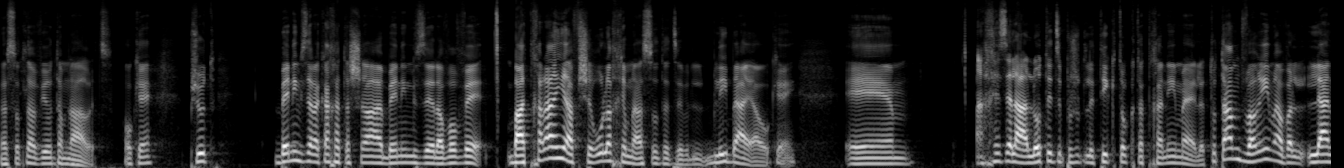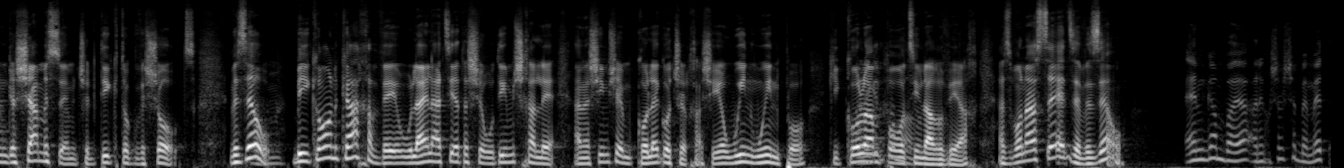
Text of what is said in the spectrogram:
לנסות להביא אותם לארץ, אוקיי? פשוט, בין אם זה לקחת השראה, בין אם זה לבוא ו... בהתחלה יאפשרו לכם לעשות את זה, בלי בעיה, אוקיי? אחרי זה להעלות את זה פשוט לטיק טוק, את התכנים האלה. את אותם דברים, אבל להנגשה מסוימת של טיק טוק ו shorts. וזהו, Mhm. בעיקרון ככה, ואולי להציע את השירותים שלך לאנשים שהם קולגות שלך, שיהיה ווין ווין פה, כי כל העם פה. רוצים להרוויח, אז בוא נעשה את זה, וזהו. אין גם בעיה, אני חושב שבאמת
